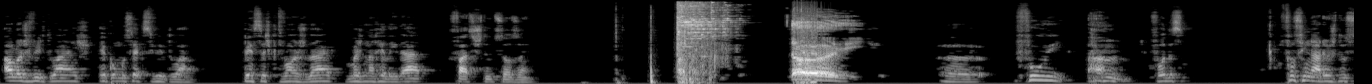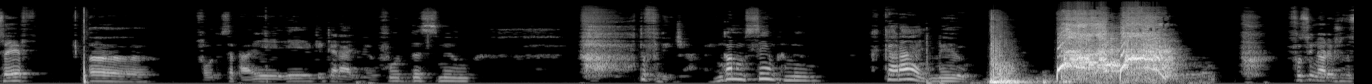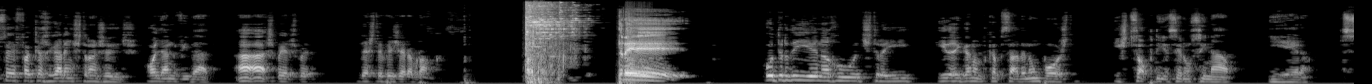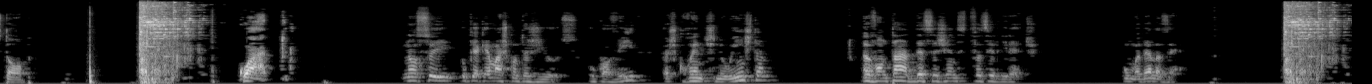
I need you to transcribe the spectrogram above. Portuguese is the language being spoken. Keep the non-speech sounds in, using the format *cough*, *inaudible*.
Aulas virtuais é como o sexo virtual. Pensas que te vão ajudar, mas na realidade fazes tudo sozinho. Uh, fui. *coughs* Foda-se. Funcionários do CEF. Uh, Foda-se, pá. É, é, que caralho, meu. Foda-se, meu. Estou fodido já. Engano-me sempre, meu. Que caralho, meu. Funcionários do CEF a carregarem estrangeiros. Olha a novidade. Ah, ah, espera, espera. Desta vez era branca. 3! Outro dia na rua distraí e dei garão de cabeçada num poste. Isto só podia ser um sinal. E era. Stop. 4. Não sei o que é que é mais contagioso. O Covid, as correntes no Insta, a vontade dessa gente de fazer diretos. Uma delas é.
